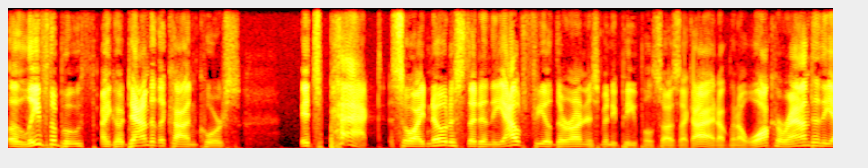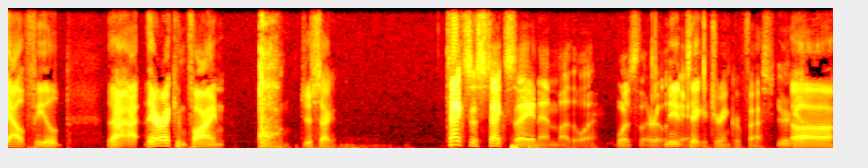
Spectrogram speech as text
uh, leave the booth. I go down to the concourse. It's packed. So I noticed that in the outfield there aren't as many people. So I was like, all right, I'm going to walk around to the outfield. There I can find. just a second. Texas, Texas A&M, by the way, was the early. Need game. to take a drink real fast. You're good. Uh,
